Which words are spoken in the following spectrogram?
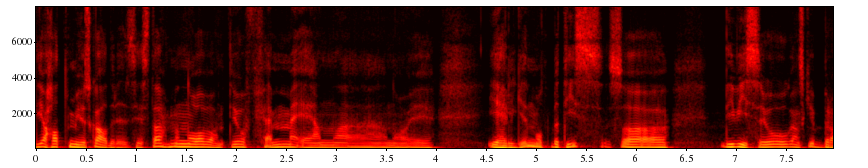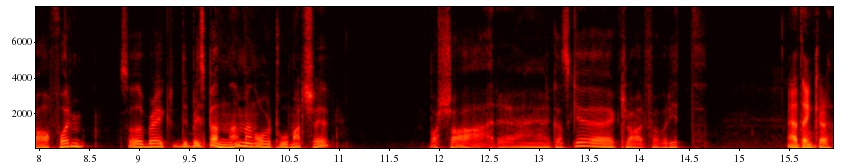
de har hatt mye skader i det siste, men nå vant de jo 5-1 uh, nå i, i helgen mot Betis. Så de viser jo ganske bra form. Så det blir, det blir spennende, men over to matcher Barca er eh, ganske klar favoritt. Jeg tenker det.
